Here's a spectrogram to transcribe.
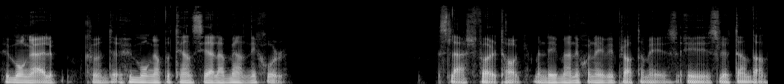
Hur många, eller kunder, hur många potentiella människor slash företag, men det är människorna vi pratar med i, i slutändan,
